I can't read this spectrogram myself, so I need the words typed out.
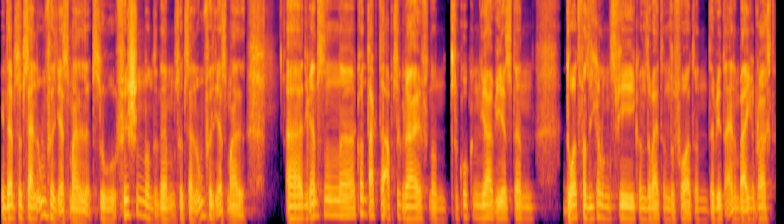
in deinem sozialen Umfeld erstmal zu fischen und in deinem sozialen Umfeld erstmal äh, die ganzen äh, Kontakte abzugreifen und zu gucken, ja, wie ist denn dort versicherungsfähig und so weiter und so fort. Und da wird einem beigebracht,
